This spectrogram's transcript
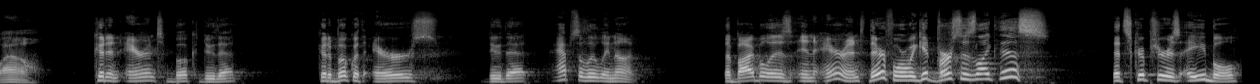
Wow. Could an errant book do that? Could a book with errors do that? Absolutely not. The Bible is inerrant, therefore, we get verses like this that Scripture is able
